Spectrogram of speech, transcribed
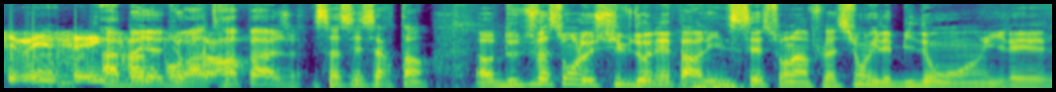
c'est 25 Ah bah il y a du 30%. rattrapage, ça c'est certain. Alors, de toute façon, le chiffre donné par l'INSEE sur l'inflation, il est bidon, hein. il est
